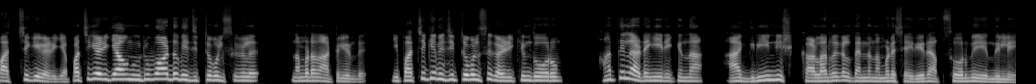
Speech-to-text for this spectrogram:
പച്ചയ്ക്ക് കഴിക്കാം. പച്ചയ്ക്ക് കഴിക്കാവുന്ന ഒരുപാട് വെജിറ്റബിൾസുകൾ നമ്മുടെ നാട്ടിലുണ്ട്. ഈ പച്ചയ്ക്ക് വെജിറ്റബിൾസ് കഴിക്കും തോറും അതിലടങ്ങിയിരിക്കുന്ന ആ ഗ്രീനിഷ് കളറുകൾ തന്നെ നമ്മുടെ ശരീരം അബ്സോർബ് ചെയ്യുന്നില്ലേ?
